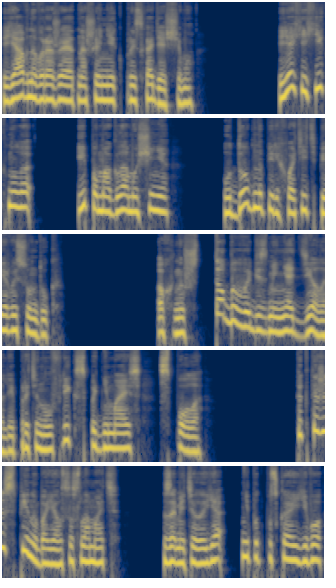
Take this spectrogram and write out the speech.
явно выражая отношение к происходящему. Я хихикнула и помогла мужчине удобно перехватить первый сундук. «Ох, ну что бы вы без меня делали?» протянул Фликс, поднимаясь с пола. «Так ты же спину боялся сломать», — заметила я, не подпуская его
